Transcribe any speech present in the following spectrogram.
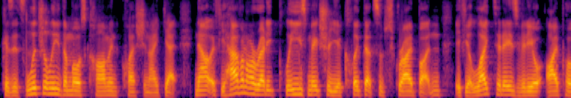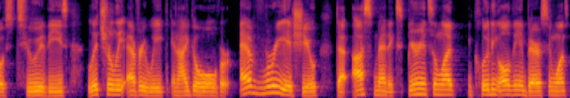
because it's literally the most common question I get. Now, if you haven't already, please make sure you click that subscribe button. If you like today's video, I post two of these literally every week and I go over every issue that us men experience in life, including all the embarrassing ones,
